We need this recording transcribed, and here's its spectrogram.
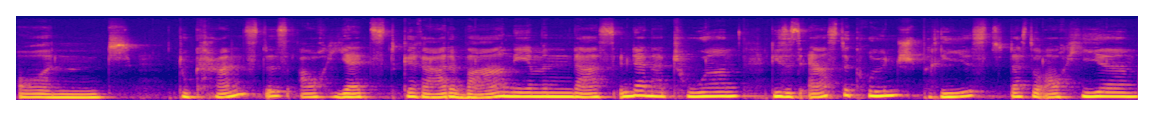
Und du kannst es auch jetzt gerade wahrnehmen, dass in der Natur dieses erste Grün sprießt, dass du auch hier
